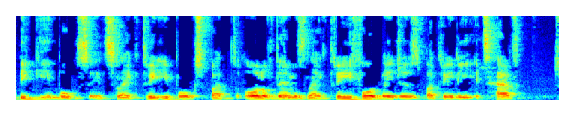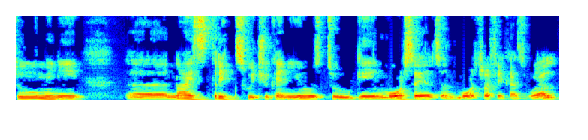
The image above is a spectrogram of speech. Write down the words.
big ebooks it's like three ebooks but all of them is like three four pages but really it's have too many uh, nice tricks which you can use to gain more sales and more traffic as well.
